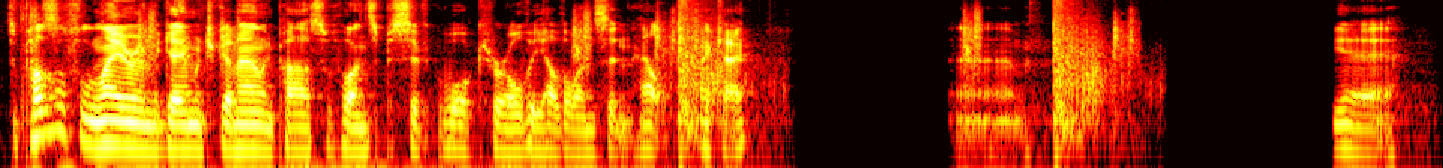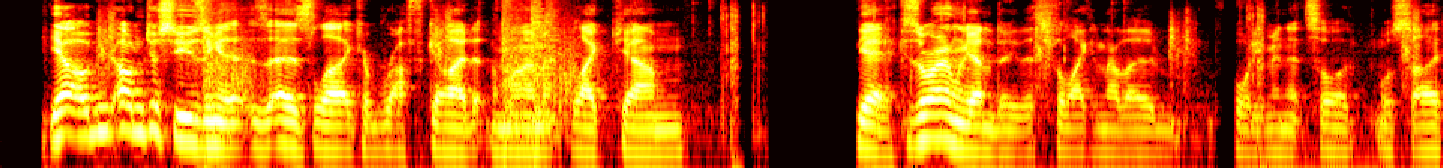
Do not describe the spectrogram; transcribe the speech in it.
It's a puzzleful layer in the game which can only pass with one specific walkthrough, all the other ones didn't help. Okay. Um, yeah. Yeah, I'm, I'm just using it as, as like a rough guide at the moment. Like, um, yeah, because we're only going to do this for like another 40 minutes or, or so.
